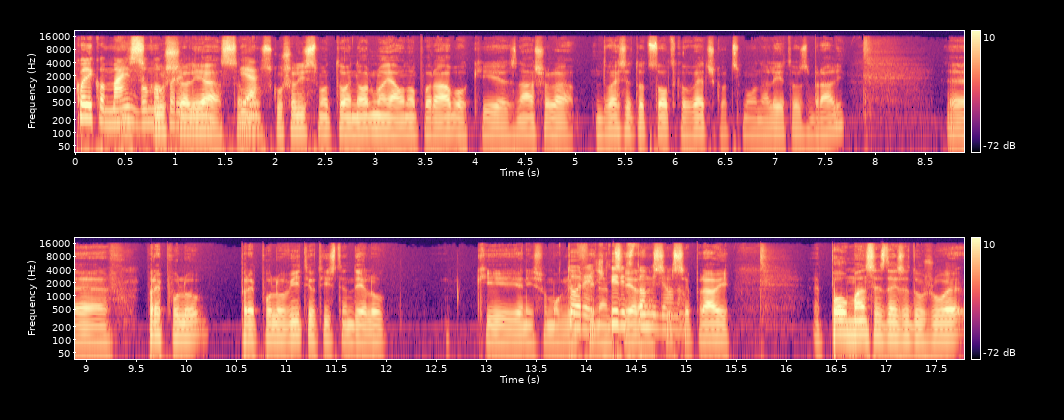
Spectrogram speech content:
Koliko manj bomo skušali, ja, samo, ja. skušali smo to enormno javno porabo, ki je znašala 20 odstotkov več, kot smo na leto zbrali, eh, prepolo, prepoloviti v tistem delu, ki je nismo mogli torej, financirati. Se, se pravi, pol manj se zdaj zadolžuje,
